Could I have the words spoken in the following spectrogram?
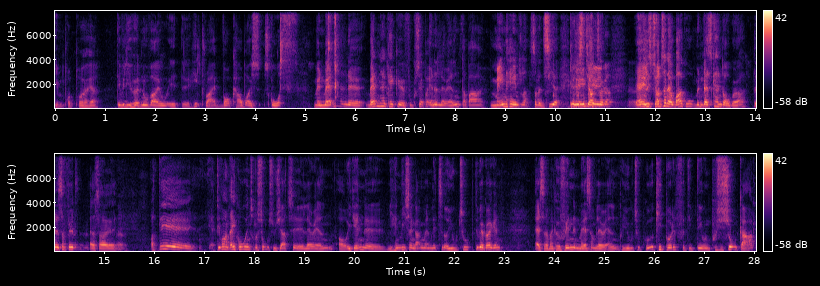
Jamen prøv, prøv her. Det vi lige hørte nu var jo et øh, helt drive, hvor Cowboys scorer. Men Madden, han, øh, Madden, han kan ikke øh, fokusere på andet end Allen, der bare manhandler, som man siger. Ellis. Johnson. Ja, Ellis Johnson er jo meget god, men hvad skal han dog gøre? Det er så fedt. Altså, øh, Og det, øh, ja, det var en rigtig god introduktion, synes jeg, til Larry Allen. Og igen, øh, vi henviser en gang imellem lidt til noget YouTube. Det vil jeg gøre igen. Altså, man kan jo finde en masse om Larry Allen på YouTube. Gå ud og kig på det, fordi det er jo en position guard,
